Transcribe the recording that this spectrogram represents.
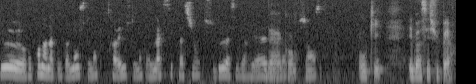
peut reprendre un accompagnement justement pour travailler justement pour l'acceptation de la césarienne, la confiance, etc. Ok. Eh ben c'est super,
